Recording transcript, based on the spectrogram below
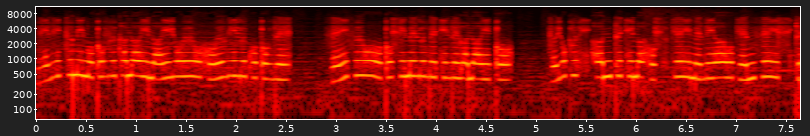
事実に基づかない内容を報じる。ことで、政府を貶める。べきではないと、強く批判的な保守系メディアを牽制して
